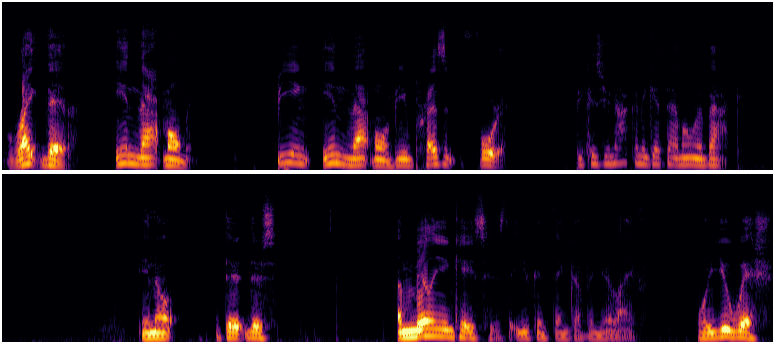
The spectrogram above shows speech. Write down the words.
right there, in that moment. Being in that moment, being present for it. Because you're not going to get that moment back. You know, there, there's a million cases that you can think of in your life where you wish,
